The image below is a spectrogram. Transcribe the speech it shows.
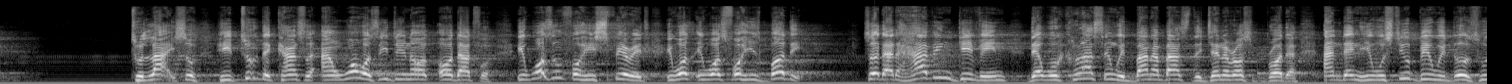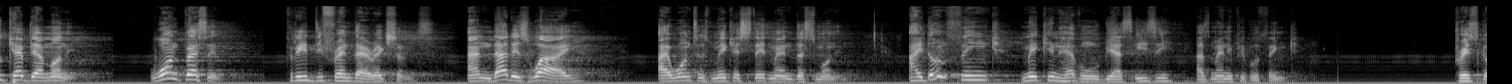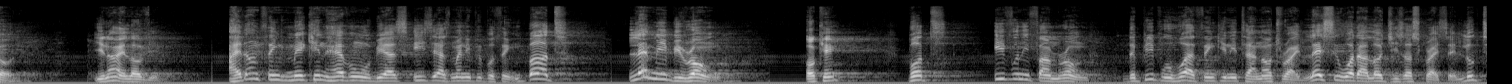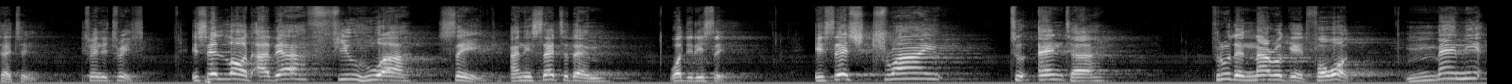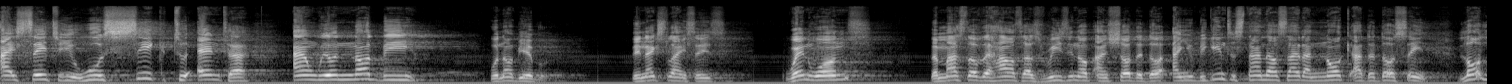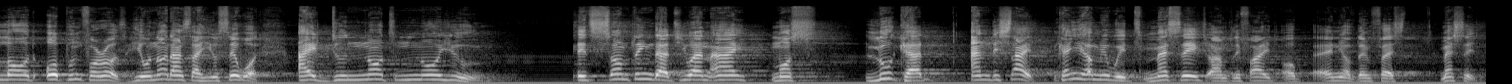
To lie. So he took the counsel, and what was he doing all, all that for? It wasn't for his spirit, it was, it was for his body. So that having given, they will class him with Barnabas, the generous brother, and then he will still be with those who kept their money. One person, three different directions. And that is why I want to make a statement this morning. I don't think making heaven will be as easy as many people think. Praise God. You know, I love you. I don't think making heaven will be as easy as many people think. But let me be wrong. Okay? But even if I'm wrong, the people who are thinking it are not right. Let's see what our Lord Jesus Christ said. Luke 13, 23. He said, Lord, are there few who are saved? And he said to them, What did he say? He says, Try to enter through the narrow gate. For what? Many, I say to you, will seek to enter and will not be will not be able. The next line says, When once the master of the house has risen up and shut the door, and you begin to stand outside and knock at the door, saying, Lord, Lord, open for us. He will not answer. He will say, What? I do not know you. It's something that you and I must look at and decide. Can you help me with message or amplified or any of them first? Message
